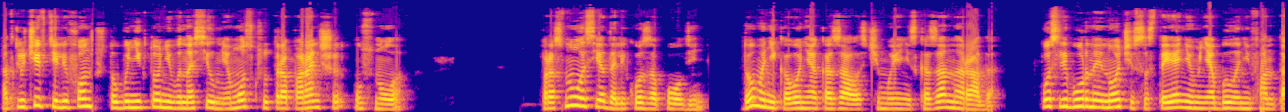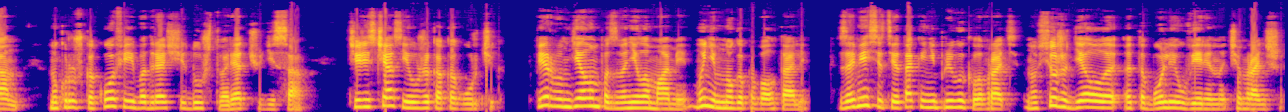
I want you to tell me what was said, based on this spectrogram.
Отключив телефон, чтобы никто не выносил мне мозг с утра пораньше, уснула. Проснулась я далеко за полдень. Дома никого не оказалось, чему я несказанно рада. После бурной ночи состояние у меня было не фонтан, но кружка кофе и бодрящий душ творят чудеса. Через час я уже как огурчик. Первым делом позвонила маме, мы немного поболтали. За месяц я так и не привыкла врать, но все же делала это более уверенно, чем раньше.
